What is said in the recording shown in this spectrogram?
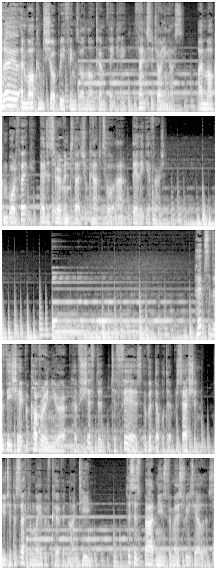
Hello and welcome to short briefings on long term thinking. Thanks for joining us. I'm Malcolm Borthwick, editor of Intellectual Capital at Baillie Gifford. Hopes of a V shaped recovery in Europe have shifted to fears of a double dip recession due to the second wave of COVID 19. This is bad news for most retailers.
